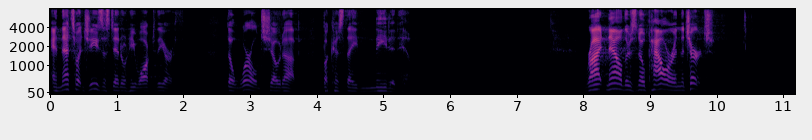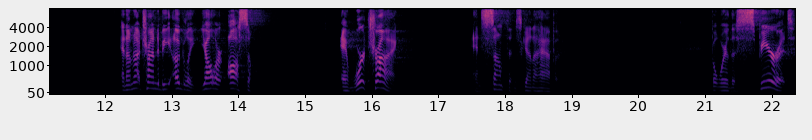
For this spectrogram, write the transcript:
And that's what Jesus did when He walked the earth. The world showed up because they needed Him. Right now, there's no power in the church. And I'm not trying to be ugly. Y'all are awesome. And we're trying. And something's going to happen. But where the Spirit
